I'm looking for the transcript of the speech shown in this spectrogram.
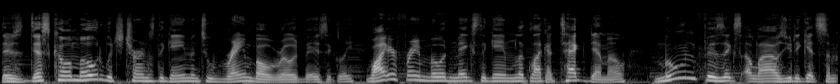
There's Disco mode, which turns the game into Rainbow Road basically. Wireframe mode makes the game look like a tech demo. Moon physics allows you to get some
